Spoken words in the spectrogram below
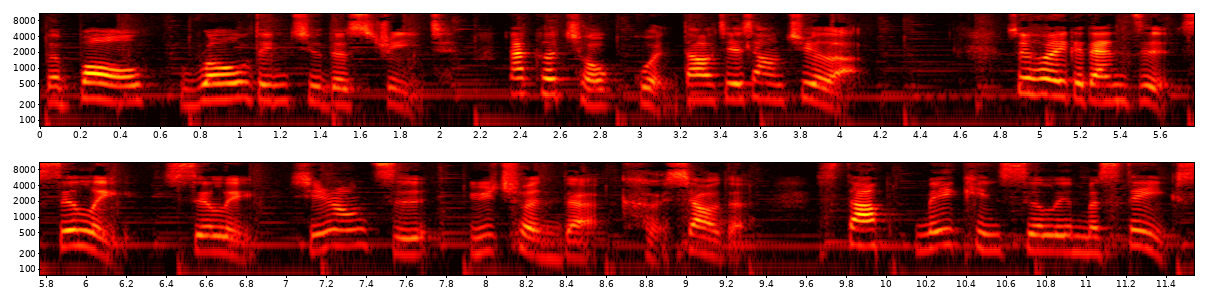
The ball rolled into the street。那颗球滚到街上去了。最后一个单字，silly，silly 形容词，愚蠢的、可笑的。Stop making silly mistakes。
